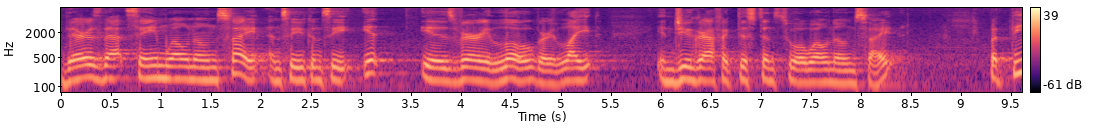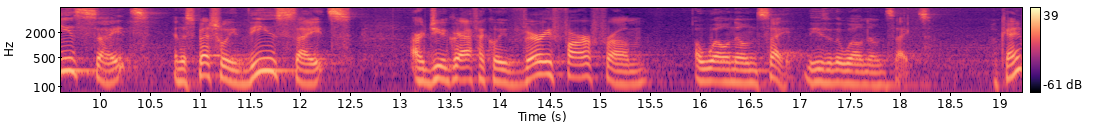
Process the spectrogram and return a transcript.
There's that same well-known site, and so you can see it is very low, very light in geographic distance to a well-known site. But these sites, and especially these sites, are geographically very far from a well-known site. These are the well-known sites. Okay?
